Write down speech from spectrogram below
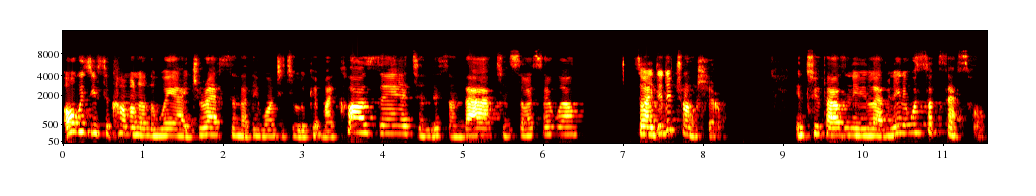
always used to comment on the way I dress and that they wanted to look at my closet and this and that. And so I said, well, so I did a trunk show in 2011 and it was successful.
